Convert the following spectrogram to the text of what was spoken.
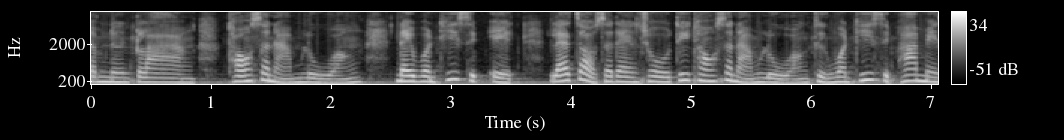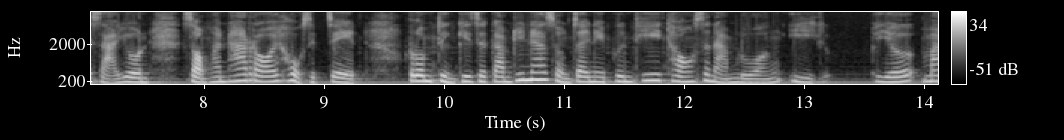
ดำเนินกลาง ท้องสนามหลวง ในวันที่ 11 และจอดแสดงโชว์ที่ท้องสนามหลวง ถึงวันที่ 15 เมษายน 2567 รวมถึงกิจกรรมที่น่าสนใจในพื้นที่ท้องสนามหลวงอีกเยอะม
